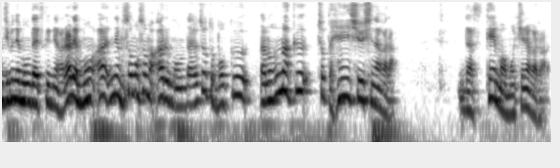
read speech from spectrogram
自分で問題作りながらあるいはもあね、そもそもある問題をちょっと僕あのうまくちょっと編集しながら出すテーマを持ちながら、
